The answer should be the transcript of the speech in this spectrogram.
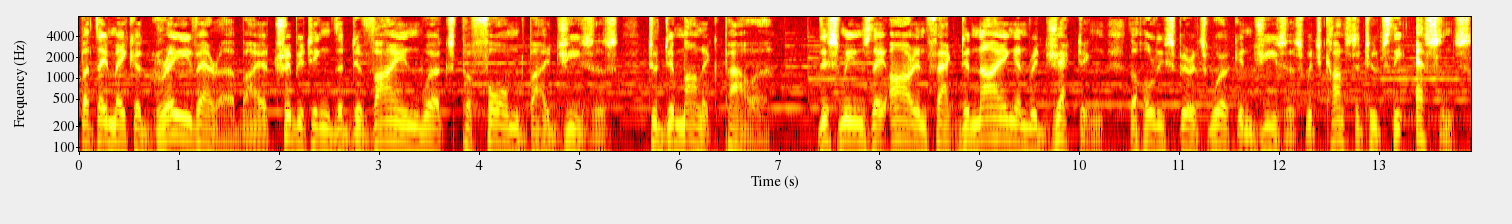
but they make a grave error by attributing the divine works performed by Jesus to demonic power. This means they are, in fact, denying and rejecting the Holy Spirit's work in Jesus, which constitutes the essence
